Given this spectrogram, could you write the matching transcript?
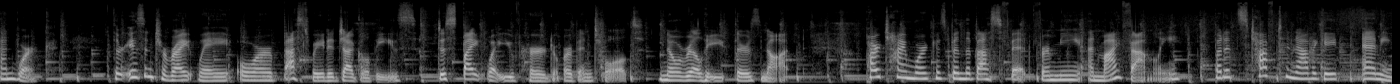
and work. There isn't a right way or best way to juggle these, despite what you've heard or been told. No, really, there's not. Part time work has been the best fit for me and my family, but it's tough to navigate any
